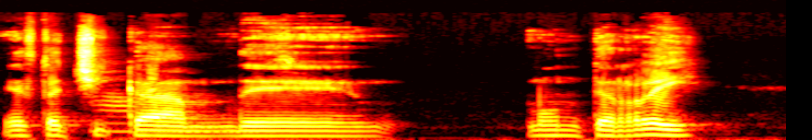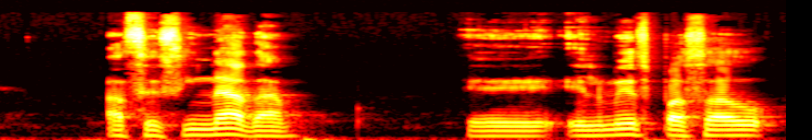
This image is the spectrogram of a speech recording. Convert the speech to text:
esta chica ah. de Monterrey, asesinada eh, el mes pasado,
